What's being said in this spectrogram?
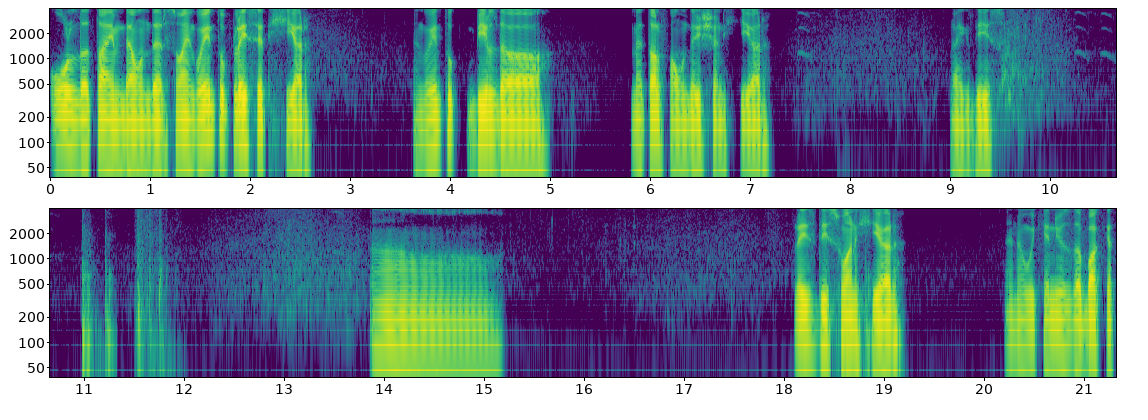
all the time down there so i'm going to place it here i'm going to build a metal foundation here like this. Uh, place this one here and then we can use the bucket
